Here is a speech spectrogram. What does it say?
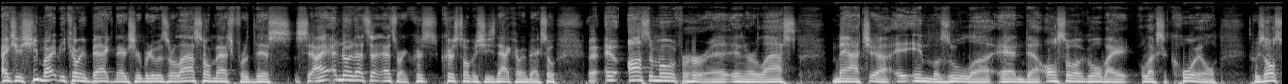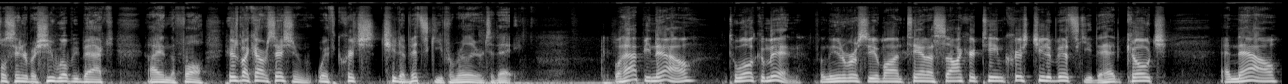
Uh, Actually, she might be coming back next year, but it was her last home match for this. I know that's that's right. Chris Chris told me she's not coming back. So, uh, awesome moment for her uh, in her last match uh, in Missoula, and uh, also a goal by Alexa Coyle, who's also a senior, but she will be back uh, in the fall. Here's my conversation with Chris Citowicki from earlier today. Well, happy now to welcome in from the University of Montana soccer team Chris Citowicki, the head coach, and now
